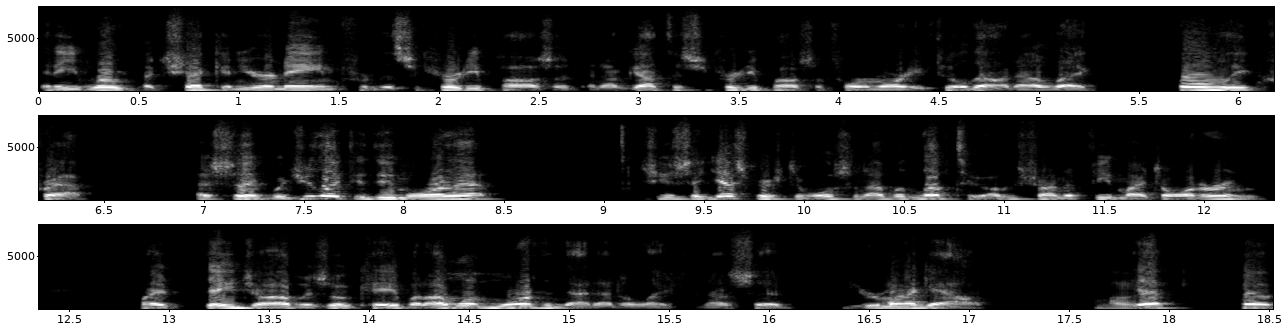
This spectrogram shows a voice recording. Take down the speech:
and he wrote a check in your name for the security deposit, and I've got the security deposit form already filled out. And I was like, holy crap. I said, would you like to do more of that? She said, yes, Mr. Wilson, I would love to. I was trying to feed my daughter and my day job is okay, but I want more than that out of life. And I said, you're my gal. Love yep. Uh,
